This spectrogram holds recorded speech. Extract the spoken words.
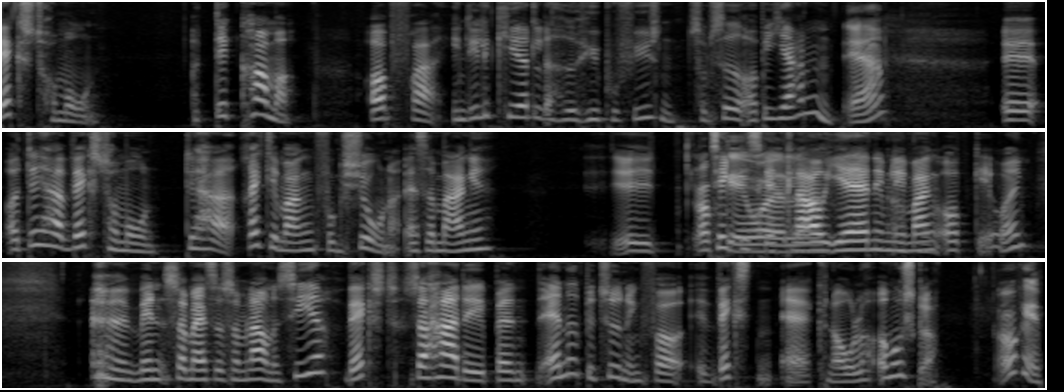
væksthormon. Og det kommer op fra en lille kirtel, der hedder hypofysen, som sidder oppe i hjernen. Ja. Øh, og det her væksthormon, det har rigtig mange funktioner, altså mange øh, det skal klare. Ja, nemlig okay. mange opgaver, ikke? Men som altså, som navnet siger, vækst, så har det blandt andet betydning for øh, væksten af knogler og muskler. Okay.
